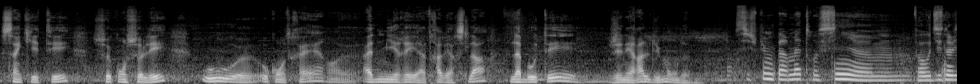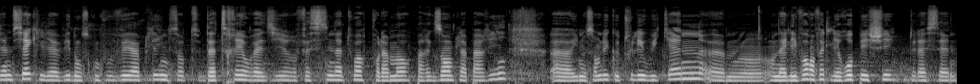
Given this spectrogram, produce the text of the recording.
s'inquiéter, se consoler ou au contraire admirer à travers cela la beauté générale du monde. Si je puis me permettre aussi, euh, au 19e siècle, il y avait donc ce qu'on pouvait appeler une sorte d'attrait, on va dire, fascinatoire pour la mort. Par exemple, à Paris, euh, il nous semblait que tous les week-ends, euh, on allait voir en fait les repêchés de la. Et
